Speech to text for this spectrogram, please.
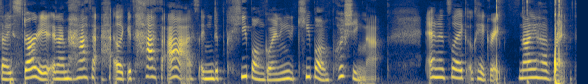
that I started and I'm half like it's half ass. I need to keep on going. I need to keep on pushing that. And it's like, okay, great. Now I have rent.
